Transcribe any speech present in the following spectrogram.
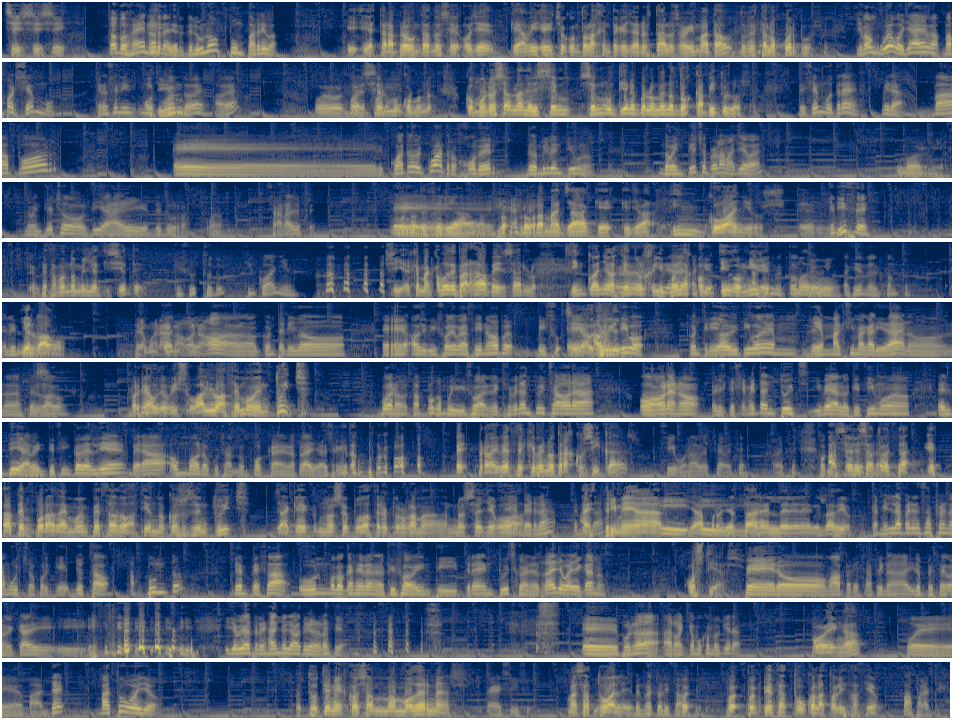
Sí, sí, sí. Todos, ¿eh? En orden. Desde el 1, pum, para arriba. Y, y estará preguntándose, oye, ¿qué habéis hecho con toda la gente que ya no está? ¿Los habéis matado? ¿Dónde están los cuerpos? Lleva un huevo ya, ¿eh? Va, va por Shenmue. Que no sé ni, ni cuándo, ¿eh? A ver. Pues, Por- del Shenmue, como, no, como no se habla del Shenmue, Shenmue tiene por lo menos dos capítulos. De Shenmue 3. Mira, va por... Eh, el 4 del 4, joder, de 2021. 98 programas lleva, ¿eh? Madre mía. 98 días ahí de turra. Bueno, se agradece. De Eh, pro- programa ya que, que lleva cinco años. en- ¿Qué dices? Empezamos en 2017. Qué susto tú, 5 años. Sí, es que me acabo de parar a pensarlo. Cinco años haciendo el gilipollas haci- contigo, Miguel. Haciendo el tonto, Madre mía. Haciendo el tonto. Es lo Y el vago. Pero bueno, Cinco el vago años. no, contenido eh, audiovisual, iba a decir no, pero visu- Sí, eh, auditivo. Contenido auditivo de, de máxima calidad, no, no hace el vago. Porque audiovisual lo hacemos en Twitch. Bueno, tampoco es muy visual. El que se meta en Twitch ahora, o ahora no, el que se meta en Twitch y vea lo que hicimos el día 25 del 10, verá a un mono escuchando un podcast en la playa. O sea que tampoco. Pe- Pero hay veces que ven otras cositas. Sí, bueno, a veces, a veces. A veces. A ser exacto, esta, esta temporada hemos empezado haciendo cosas en Twitch, ya que no se pudo hacer el programa, no se llegó Es a, verdad, es a verdad. streamear y, Y- a y- proyectar el, el radio. También la pereza frena mucho, porque yo he estado a punto de empezar un modo carrera en el FIFA 23 en Twitch con el Rayo Vallecano. Hostias. Pero más pereza, al final yo empecé con el Cádiz y, y, y yo voy a tres años ya no tiene gracia. eh, pues nada, arrancamos cuando quieras. Pues venga, Pues para adelante. ¿Vas tú o yo? pues tú tienes cosas más modernas, Eh, sí, sí. más actuales. Vengo actualizado, Pues, sí. pues, pues empiezas tú con la actualización. Vas para adelante.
